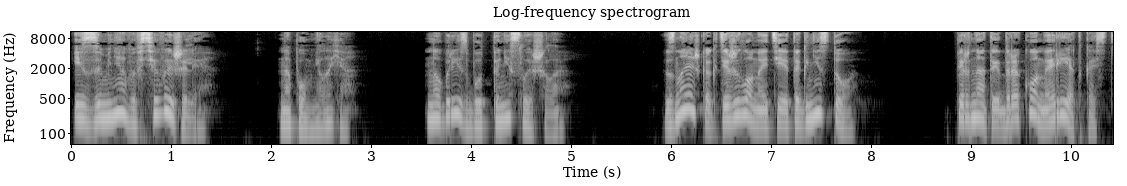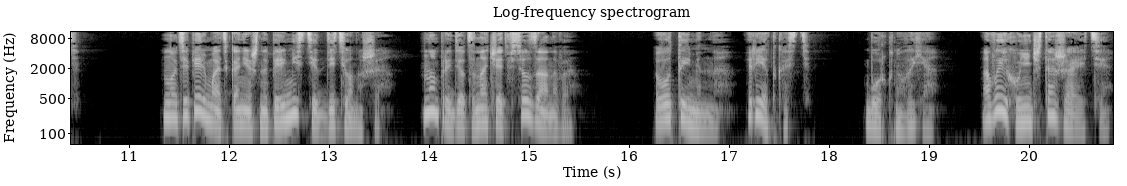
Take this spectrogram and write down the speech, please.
«Из-за меня вы все выжили», — напомнила я но Бриз будто не слышала. «Знаешь, как тяжело найти это гнездо? Пернатые драконы — редкость. Но теперь мать, конечно, переместит детеныша. Нам придется начать все заново». «Вот именно, редкость», — буркнула я. «А вы их уничтожаете».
